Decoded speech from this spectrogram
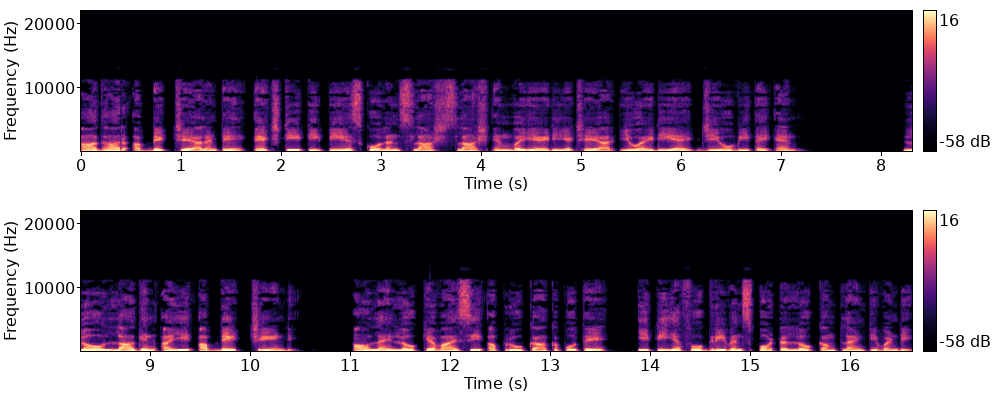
ఆధార్ అప్డేట్ చేయాలంటే https colon slash slash myaadhaar uidai జిఓవిఐఎన్లో లాగిన్ అయ్యి అప్డేట్ చేయండి. ఆన్లైన్లో కెవైసీ అప్రూవ్ కాకపోతే ఈపీఎఫ్ఓ గ్రీవెన్స్ పోర్టల్లో కంప్లైంట్ ఇవ్వండి.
